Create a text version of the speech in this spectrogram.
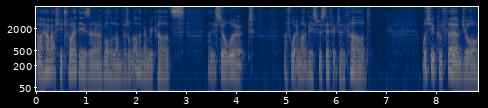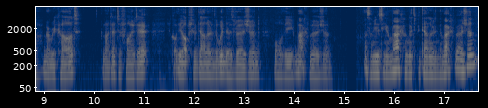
Now I have actually tried these uh, model numbers on other memory cards and it still worked. I thought it might be specific to the card. Once you've confirmed your memory card and identified it, you've got the option of downloading the Windows version or the Mac version. As I'm using a Mac, I'm going to be downloading the Mac version.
